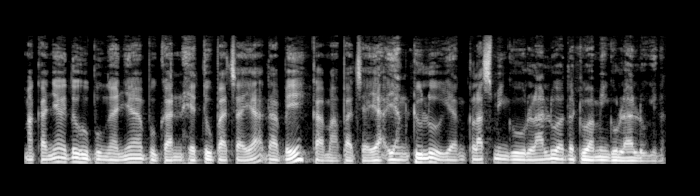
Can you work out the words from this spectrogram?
makanya itu hubungannya bukan hetu bacaya tapi kama bacaya yang dulu yang kelas minggu lalu atau dua minggu lalu gitu.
